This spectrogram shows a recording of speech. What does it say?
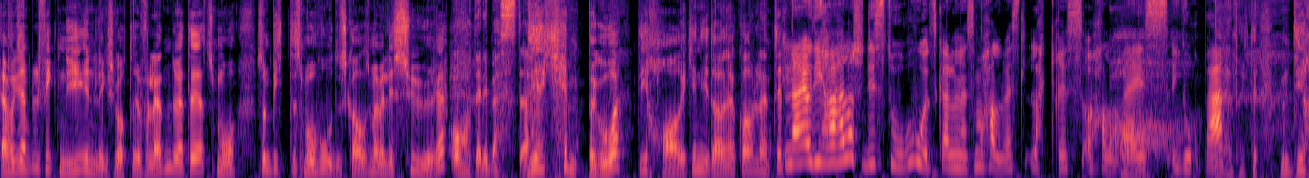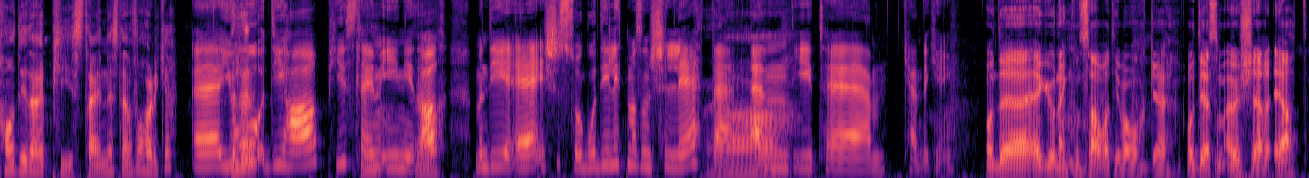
Jeg eksempel fikk ny yndlingsgodteri forleden. Du vet det små, sånn bitte små hodeskaller som er veldig sure. Oh, det er de beste. De er kjempegode. De har ikke Nidar-ekvivalenter. Nei, og de har heller ikke de store hodeskallene som er halvveis lakris og halvveis jordbær. Det er Helt riktig. Men de har de der peace-tegnene istedenfor, har de ikke? Eh, jo, Eller- de har peace-tegn i Nidar, men de er ikke så gode. De er litt mer sånn gelete Ja. enn de til Candy King. Og det, er jo den konservative av oss. Og det som òg skjer, er at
